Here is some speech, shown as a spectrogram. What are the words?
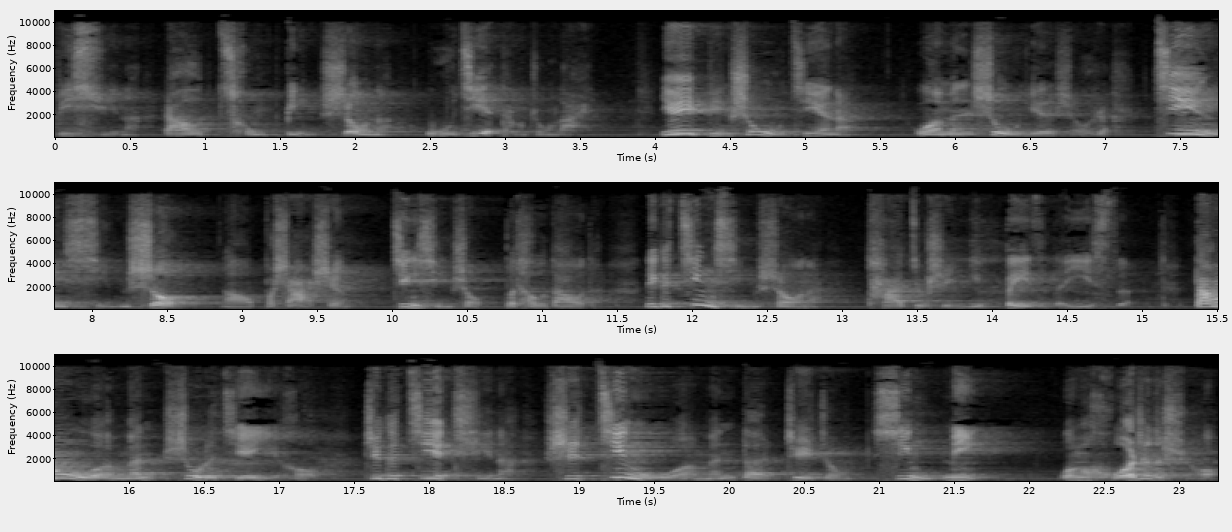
必须呢，然后从丙受呢五戒当中来，因为丙受五戒呢，我们受五戒的时候是净行受啊不杀生，净行受不偷盗的。那个净行受呢，它就是一辈子的意思。当我们受了戒以后。这个戒体呢，是尽我们的这种性命。我们活着的时候，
